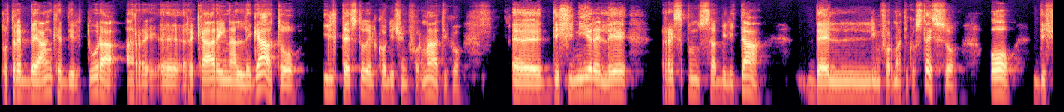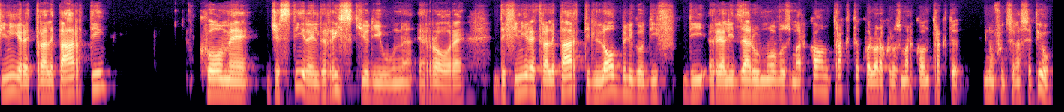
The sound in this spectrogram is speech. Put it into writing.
potrebbe anche addirittura arre- eh, recare in allegato il testo del codice informatico, eh, definire le responsabilità dell'informatico stesso o definire tra le parti come gestire il rischio di un errore, definire tra le parti l'obbligo di, f- di realizzare un nuovo smart contract qualora quello smart contract non funzionasse più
